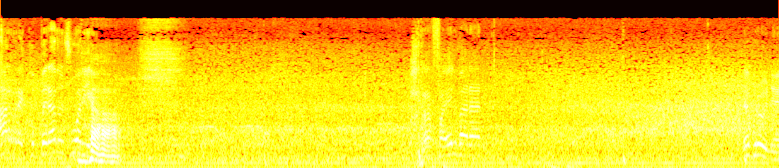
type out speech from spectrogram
Ha recuperado en su área. Rafael Varane. De Bruyne.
